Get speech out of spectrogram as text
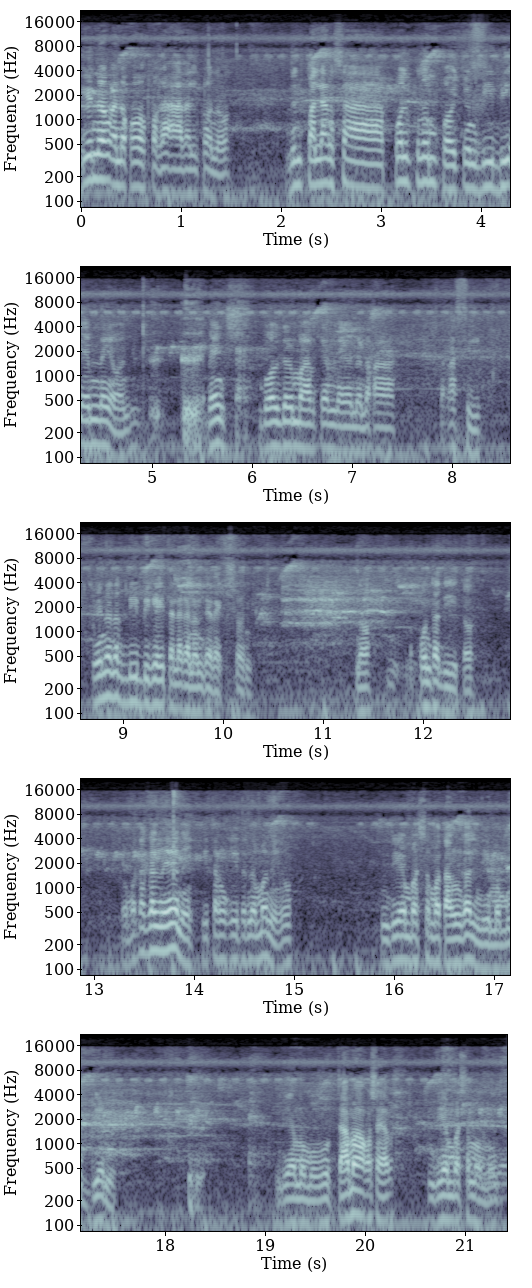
yun ang ano ko, pag-aaral ko, no? Doon pa lang sa fulcrum point, yung BBM na yon, bench boulder marker na yun na naka, naka C, yun na nagbibigay talaga ng direction. No? Papunta dito. So, matagal na yan eh. Kitang kita naman eh. Oh. Hindi yan basta matanggal, hindi mamove yan eh. Hindi yan mamumove. Tama ako, sir? Hindi yan basta mamove.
